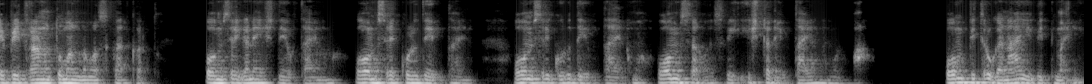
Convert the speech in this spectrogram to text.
हे पित्रांनो तुम्हाला नमस्कार करतो. ओम श्री गणेश देवताय नम ओम श्री कुलदेवताय नम ओम श्री गुरुदेवताय नम ओम सर्व श्री इष्टदेवताय नम. ओम पितृगणाय विद्महे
